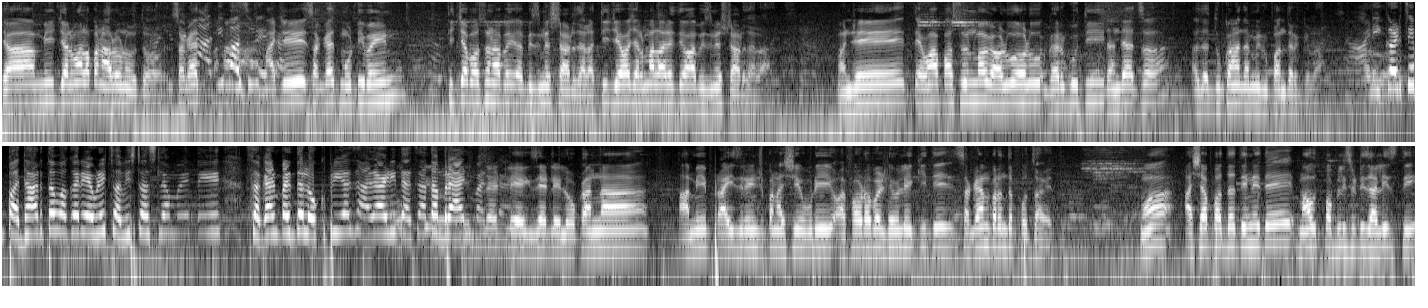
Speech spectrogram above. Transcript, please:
तेव्हा मी जन्माला पण आलो नव्हतो. सगळ्यात. माझी सगळ्यात मोठी बहीण तिच्यापासून हा बिझनेस स्टार्ट झाला. ती जेव्हा जन्माला आली तेव्हा बिझनेस स्टार्ट झाला. म्हणजे तेव्हापासून मग हळूहळू घरगुती धंद्याचं आता दुकानात आम्ही रूपांतर केलं. आणि इकडचे पदार्थ वगैरे एवढे चविष्ट असल्यामुळे ते सगळ्यांपर्यंत लोकप्रिय झाले आणि त्याचा आता ब्रँड एक्झॅक्टली एक्झॅक्टली लोकांना आम्ही प्राईस रेंज पण अशी एवढी अफोर्डेबल ठेवली की ते सगळ्यांपर्यंत पोचावेत मग अशा पद्धतीने ते माउथ पब्लिसिटी झालीच ती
